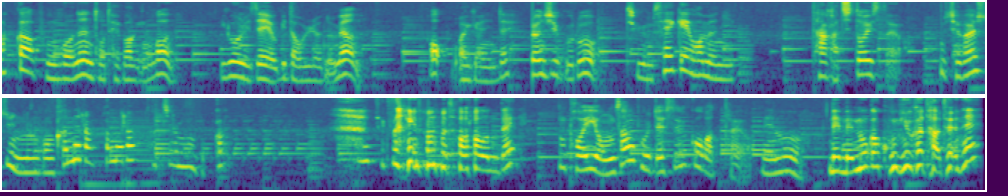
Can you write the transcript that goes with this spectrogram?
아까 본 거는 더 대박인 건 이걸 이제 여기다 올려놓으면 어? 와 이게 아닌데? 이런 식으로 지금 세개 화면이 다 같이 떠 있어요. 제가 할 수 있는 건 카메라? 카메라? 같이 한번 볼까? 색상이 너무 더러운데? 거의 영상 볼 때 쓸 것 같아요. 메모. 내 메모가 공유가 다 되네?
